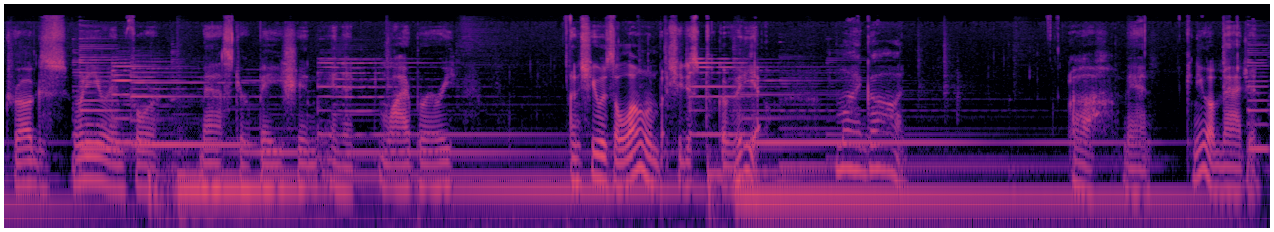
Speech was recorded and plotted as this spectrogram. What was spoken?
Drugs? What are you in for? Masturbation in a library? And she was alone, but she just took a video. My God. Oh, man. Can you imagine?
